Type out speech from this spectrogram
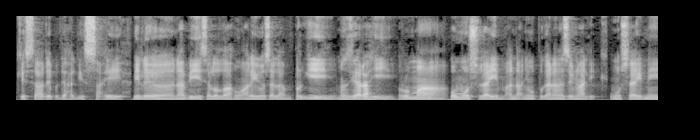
kisah daripada hadis sahih. Bila Nabi SAW pergi menziarahi rumah Ummu Sulaim anaknya merupakan Anas bin Malik. Ummu Sulaim ni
